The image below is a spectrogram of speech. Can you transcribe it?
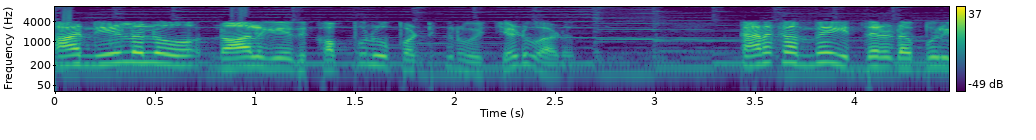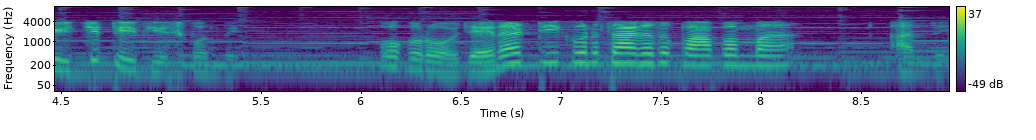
ఆ నీళ్ళలో నాలుగైదు కప్పులు పట్టుకుని వచ్చాడు వాడు. కనకమ్మే ఇద్దరు డబ్బులు ఇచ్చి టీ తీసుకుంది. ఒక రోజైనా టీ కొని తాగదు పాపమ్మ అంది.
